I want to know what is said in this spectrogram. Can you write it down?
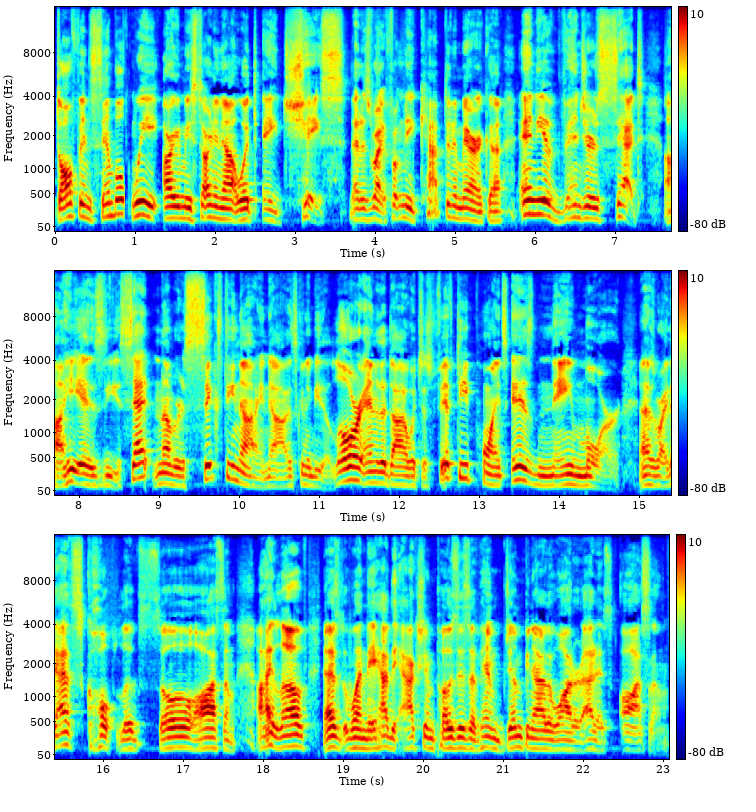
dolphin symbol, we are going to be starting out with a chase. That is right, from the Captain America and the Avengers set. Uh, he is the set number 69. Now, it's going to be the lower end of the dial, which is 50 points. It is Namor. That's right. That sculpt looks so awesome. I love that's when they have the action poses of him jumping out of the water. That is awesome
